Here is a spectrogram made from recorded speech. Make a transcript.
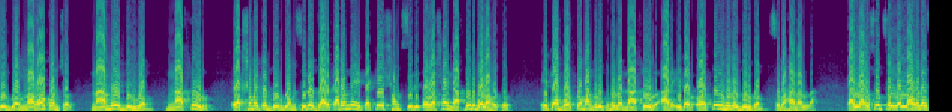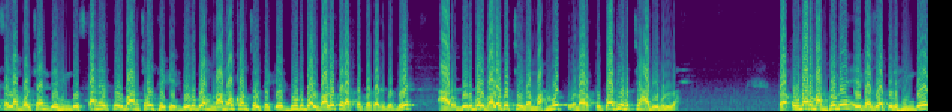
দুর্গম নামক অঞ্চল। নামে দুর্গম। নাতুর একসময় এটা দুর্গম ছিল, যার কারণে এটাকে সংস্কৃত ভাষায় নাতুর বলা হতো। এটা বর্তমান রূপ হলো নাটুর, আর এটার অর্থই হলো দুর্গম সুবাহান আল্লাহ আল্লাহ রসুল সাল্লাম বলছেন যে হিন্দুস্তানের পূর্বাঞ্চল থেকে, দুর্গম নামক অঞ্চল থেকে দুর্বল বালকের আত্মপ্রকাশ ঘটবে। আর দুর্বল বালক হচ্ছে ইমাম মাহমুদ, ওনার উপাধি হচ্ছে হাবিবুল্লাহ। তা ওনার মাধ্যমে এই গাজওয়াতুল হিন্দের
